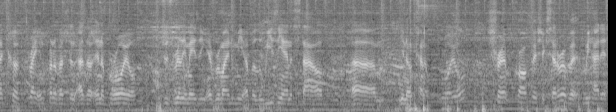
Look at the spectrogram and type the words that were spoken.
Kind of cooked right in front of us in, as a, in a broil, which was really amazing. It reminded me of a Louisiana style, um, you know, kind of broil, shrimp, crawfish, etc. But we had it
